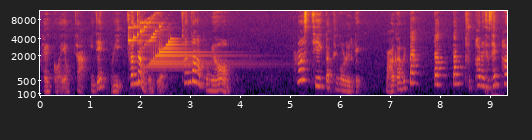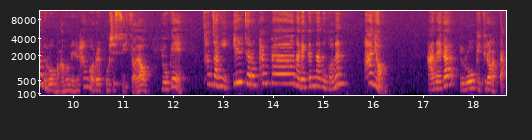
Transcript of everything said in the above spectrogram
될 거예요. 자, 이제 위 천장을 볼게요. 천장을 보면 플라스틱 같은 걸로 이렇게 마감을 딱딱딱 두 판에서 세 판으로 마무리를 한 거를 보실 수 있어요. 요게 천장이 일자로 판판하게 끝나는 거는 판형. 안에가 이렇게 들어갔다.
